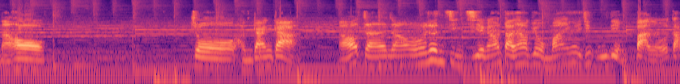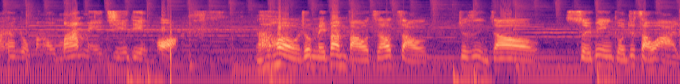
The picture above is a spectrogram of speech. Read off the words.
然后就很尴尬，然后讲讲讲，我就很紧急的，赶快打电话给我妈，因为已经五点半了，我打电话给我妈，我妈没接电话，然后我就没办法，我只好找，就是你知道，随便一个我就找我阿姨，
